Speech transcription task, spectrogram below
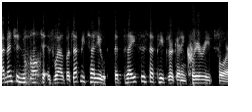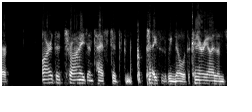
I mentioned Malta as well, but let me tell you, the places that people are getting queries for are the tried and tested places we know, the Canary Islands,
